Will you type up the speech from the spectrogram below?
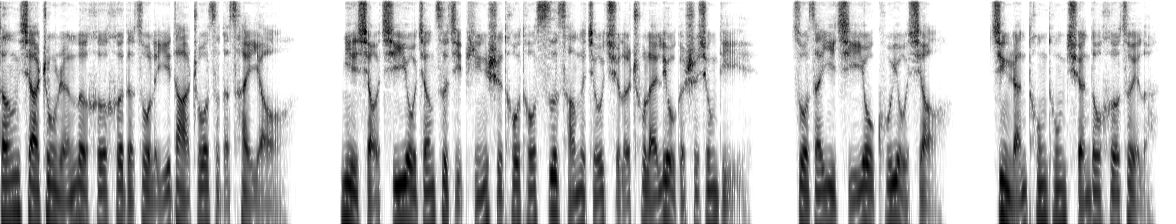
当下众人乐呵呵的做了一大桌子的菜肴。聂小七又将自己平时偷偷私藏的酒取了出来，六个师兄弟坐在一起，又哭又笑，竟然通通全都喝醉了。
